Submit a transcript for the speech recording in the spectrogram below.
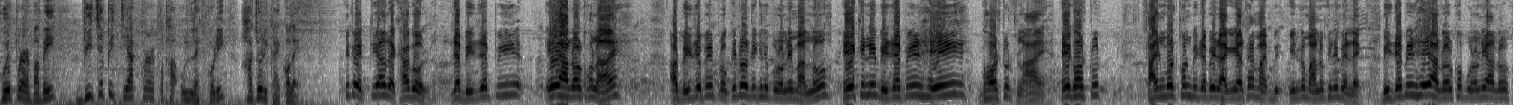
হৈ পৰাৰ বাবেই বিজেপি ত্যাগ কৰাৰ কথা উল্লেখ কৰি হাজৰিকাই ক'লে। কিন্তু এতিয়া দেখা গ'ল যে বিজেপিৰ এই আদৰ্শ নাই আৰু বিজেপিৰ প্ৰকৃত যিখিনি পুৰণি মানুহ সেইখিনি বিজেপিৰ সেই ঘৰটোত নাই। সেই ঘৰটোত চাইনবৰ্ডখন বিজেপিৰ লাগি আছে কিন্তু মানুহখিনি বেলেগ। বিজেপিৰ সেই আদৰ্শ পুৰণি আদৰ্শ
